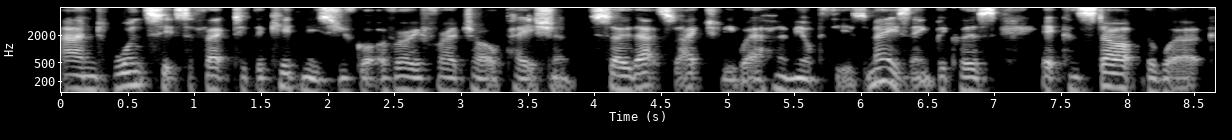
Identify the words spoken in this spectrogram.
And once it's affected the kidneys, you've got a very fragile patient. So that's actually where homeopathy is amazing because it can start the work.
